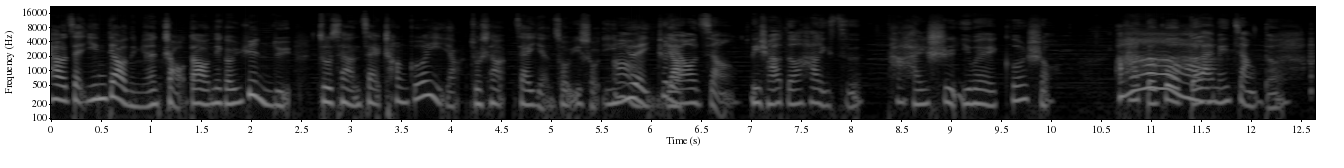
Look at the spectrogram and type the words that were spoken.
他要在音调里面找到那个韵律，就像在唱歌一样，就像在演奏一首音乐一样。这里要讲理查德·哈里斯，他还是一位歌手，他得过格莱美奖的啊，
